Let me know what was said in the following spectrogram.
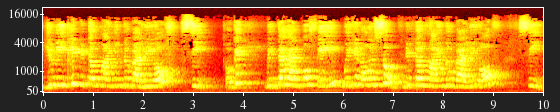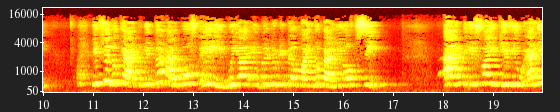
uniquely determining the value of C. Okay, with the help of AE, we can also determine the value of C. If you look at with the help of AE, we are able to determine the value of C. And if I give you any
